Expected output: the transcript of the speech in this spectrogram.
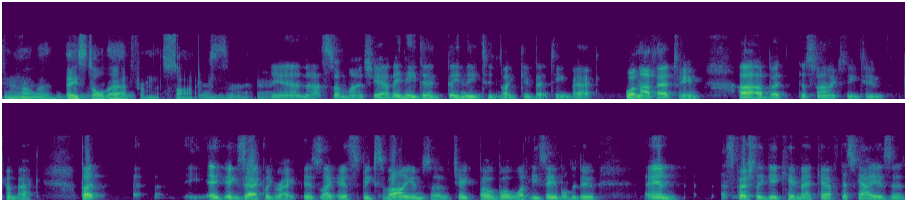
You know, they stole that from the Sonics. Or, yeah, not so much. Yeah, they need to they need to like give that team back. Well, not that team, uh, but the Sonics need to come back. But exactly right. It's like it speaks volumes of Jake Bobo what he's able to do, and especially DK Metcalf. This guy is a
